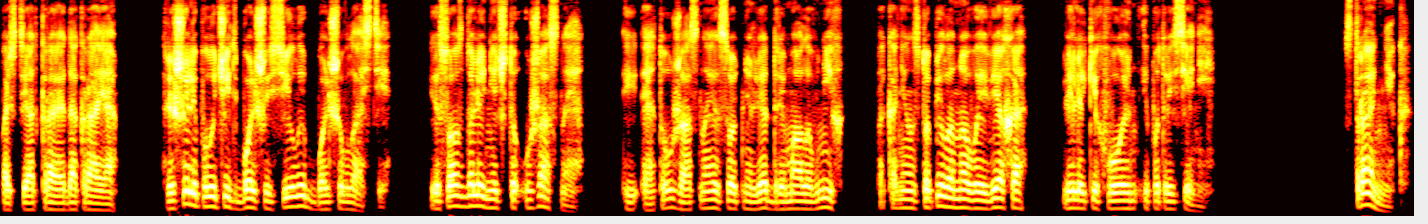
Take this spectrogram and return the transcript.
почти от края до края, решили получить больше силы, больше власти. И создали нечто ужасное. И это ужасное сотню лет дремало в них, пока не наступила новая веха великих войн и потрясений. Странник.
